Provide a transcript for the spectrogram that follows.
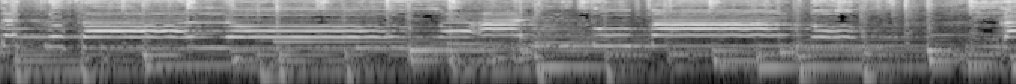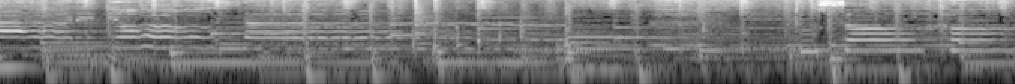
destrozarlo. Ay, tus ojos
